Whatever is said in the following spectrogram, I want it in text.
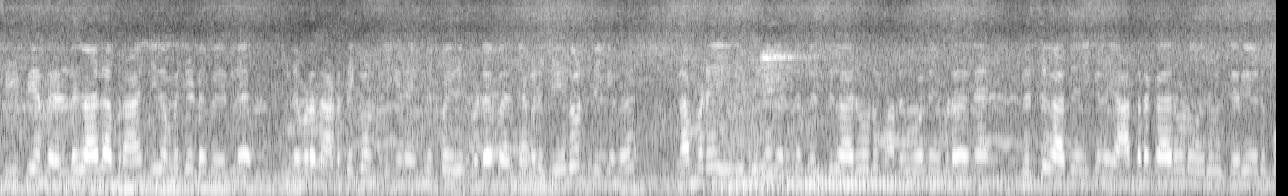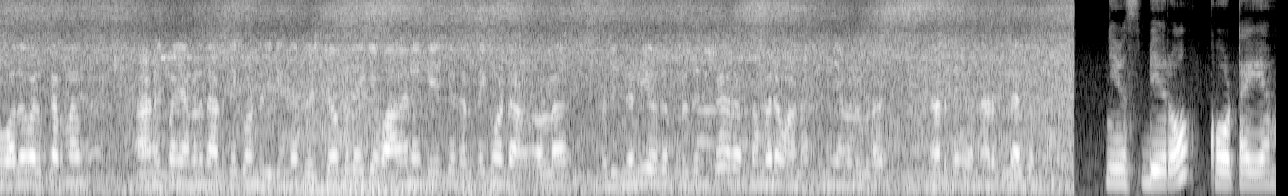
C P M Ellukala branch കമ്മിറ്റിയുടെ പേരിൽ ഇന്നിവിടെ നടത്തിക്കൊണ്ടിരിക്കുന്നത്. ഇന്നിപ്പോൾ ഇവിടെ ഞങ്ങൾ ചെയ്തുകൊണ്ടിരിക്കുന്നത് നമ്മുടെ ഈ ഇതിൽ വരുന്ന ബസ്സുകാരോടും അതുപോലെ ഇവിടെ തന്നെ ബസ് കാത്തിരിക്കുന്ന യാത്രക്കാരോടും ഒരു ചെറിയൊരു ബോധവൽക്കരണം ആണ് ഇപ്പോൾ ഞങ്ങൾ നടത്തിക്കൊണ്ടിരിക്കുന്നത്. ബസ് സ്റ്റോപ്പിലേക്ക് വാഹനം കയറ്റി നിർത്തിക്കൊണ്ട് ഉള്ള ഒരു ചെറിയൊരു പ്രതിഷേധ സമരമാണ് ഇന്ന് ഞങ്ങളിവിടെ നടത്തി നടപ്പിലാക്കുന്നത്. News bureau Kottayam.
